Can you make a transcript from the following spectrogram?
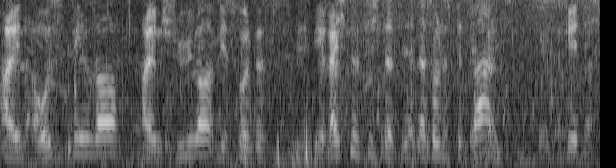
ein Ausbilder, ein Schüler, wie, soll das, wie, wie rechnet sich das, wer soll das bezahlen? Geht nicht.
